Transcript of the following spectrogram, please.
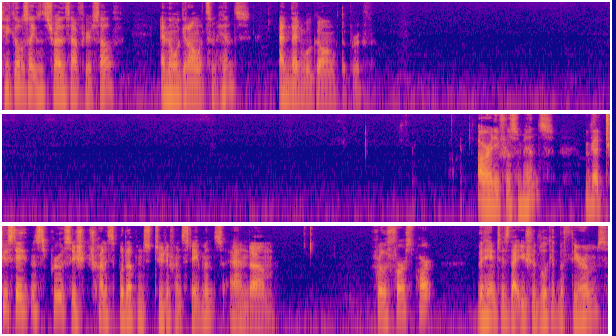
Take a couple seconds to try this out for yourself, and then we'll get on with some hints, and then we'll go on with the proof. Alrighty, for some hints. We've got two statements to prove, so you should try to split up into two different statements. And um, for the first part, the hint is that you should look at the theorems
